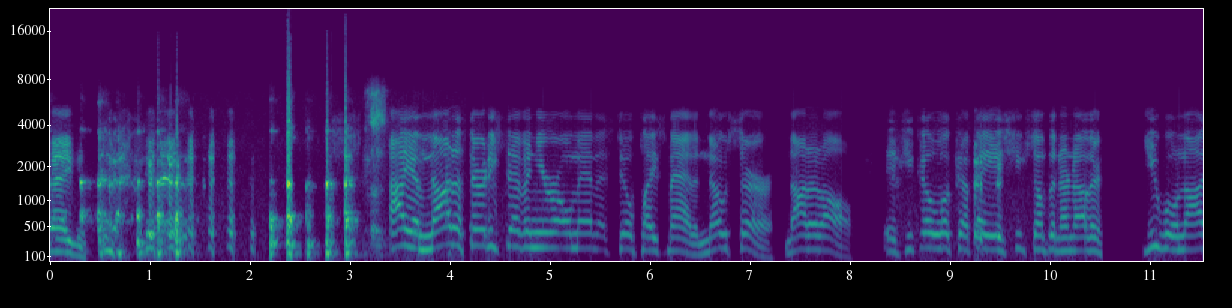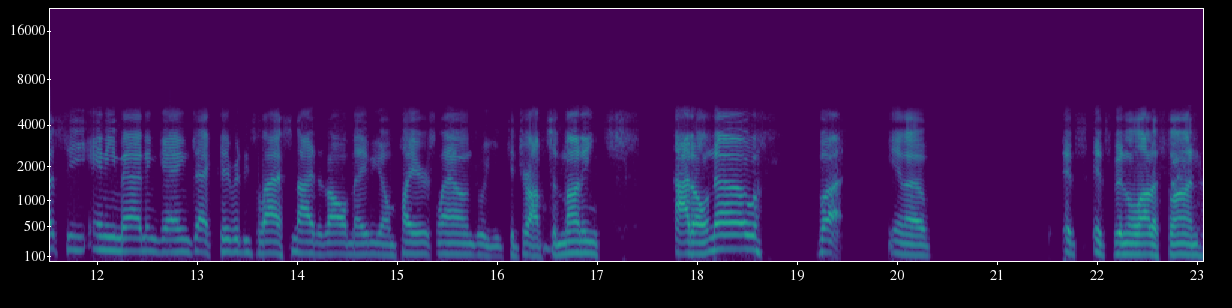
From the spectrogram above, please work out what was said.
maybe. I am not a 37 year old man that still plays Madden. No, sir, not at all. If you go look up ASU something or another, you will not see any Madden games activities last night at all. Maybe on Players Lounge where you could drop some money. I don't know, but you know, it's it's been a lot of fun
